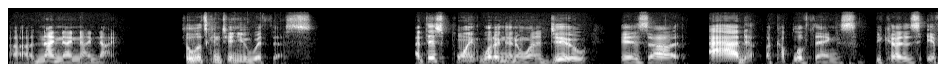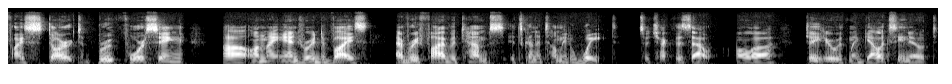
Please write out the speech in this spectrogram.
uh, 9999. So let's continue with this. At this point, what I'm going to want to do is uh, add a couple of things because if I start brute forcing uh, on my Android device, every five attempts, it's going to tell me to wait. So check this out. I'll uh, show you here with my Galaxy Note,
